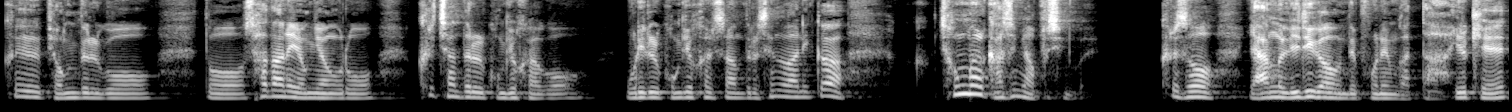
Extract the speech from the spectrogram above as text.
그 병들고 또 사단의 영향으로 크리스찬들을 공격하고 우리를 공격할 사람들을 생각하니까 정말 가슴이 아프신 거예요. 그래서 양을 이리 가운데 보냄 같다 이렇게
